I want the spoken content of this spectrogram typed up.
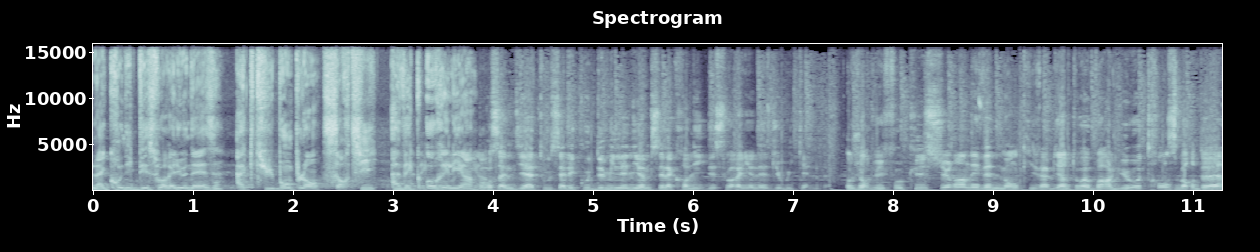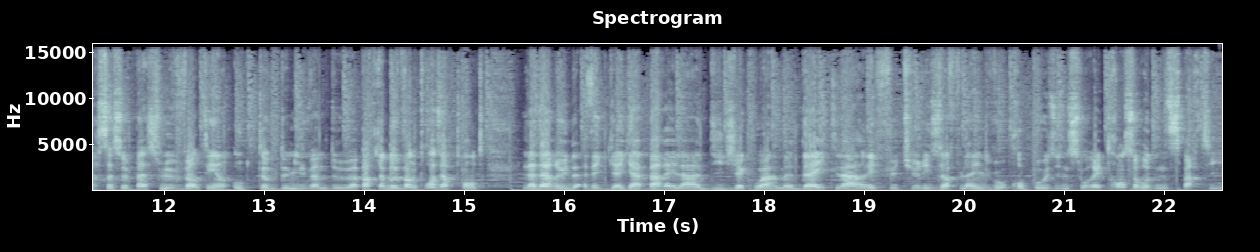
La chronique des soirées lyonnaises, actu, bon plan, sortie avec Aurélien. Bon samedi à tous à l'écoute de Millennium, c'est la chronique des soirées lyonnaises du week-end. Aujourd'hui, focus sur un événement qui va bientôt avoir lieu au Transborder. Ça se passe le 21 octobre 2022. À partir de 23h30, la Darude avec Gaia Barella, DJ Quam, Daiklar et Futuris Offline vous propose une soirée Trans Eurodance Party.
